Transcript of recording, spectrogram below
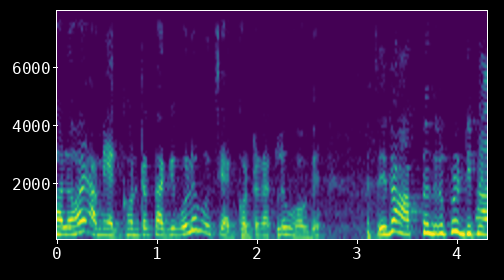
ভালো হয়। আমি এক ঘণ্টা থাকি বলে বলছি এক ঘণ্টা রাখলেও হবে। আচ্ছা এটা আপনাদের উপরে ডিপেন্ড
